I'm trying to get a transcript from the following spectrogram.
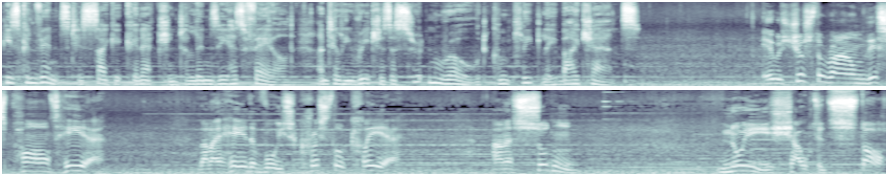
He's convinced his psychic connection to Lynsey has failed until he reaches a certain road completely by chance. It was just around this part here that I heard a voice crystal clear and a sudden noise shouted, Stop!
